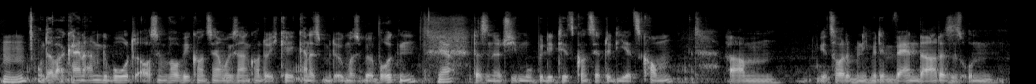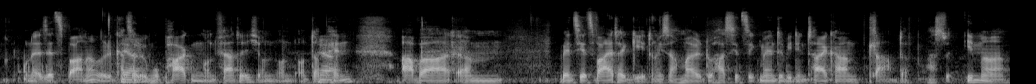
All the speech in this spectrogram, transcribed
Mhm. Und da war kein Angebot aus dem VW-Konzern, wo ich sagen konnte, ich kann das mit irgendwas überbrücken. Ja. Das sind natürlich Mobilitätskonzepte, die jetzt kommen. Ähm, jetzt heute bin ich mit dem Van da, das ist un, unersetzbar, ne? Du kannst ja. halt irgendwo parken und fertig und, und, und da ja. pennen. Aber ähm, wenn es jetzt weitergeht und ich sag mal, du hast jetzt Segmente wie den Taycan, klar, da hast du immer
